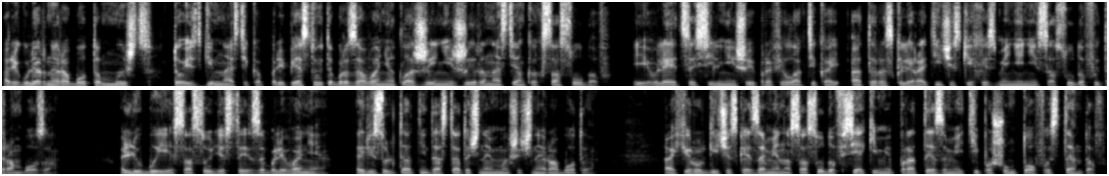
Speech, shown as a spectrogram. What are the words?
Регулярная работа мышц, то есть гимнастика, препятствует образованию отложений жира на стенках сосудов и является сильнейшей профилактикой атеросклеротических изменений сосудов и тромбоза. Любые сосудистые заболевания – результат недостаточной мышечной работы. А хирургическая замена сосудов всякими протезами типа шунтов и стентов,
